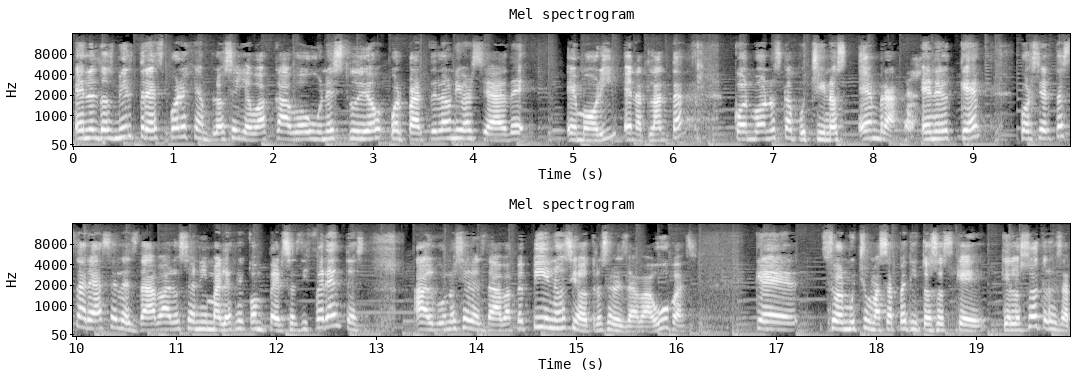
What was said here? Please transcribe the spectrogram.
En el 2003, por ejemplo, se llevó a cabo un estudio por parte de la Universidad de Emory en Atlanta con monos capuchinos hembra, en el que por ciertas tareas se les daba a los animales recompensas diferentes. A algunos se les daba pepinos y a otros se les daba uvas, que son mucho más apetitosos que, los otros. O sea,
